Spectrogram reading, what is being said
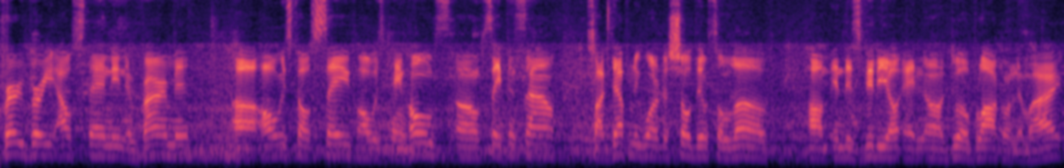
very, very outstanding environment. Uh, always felt safe, always came home um, safe and sound. So I definitely wanted to show them some love um, in this video and uh, do a vlog on them, all right?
